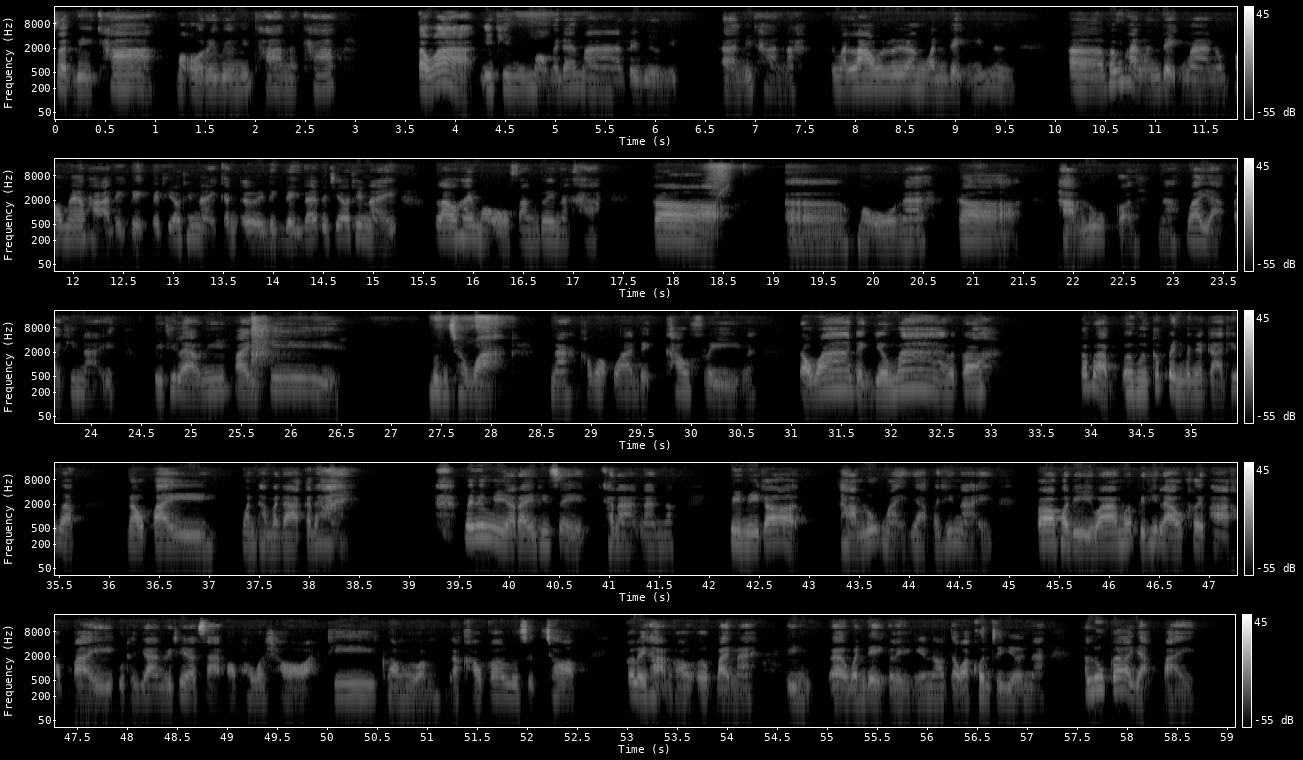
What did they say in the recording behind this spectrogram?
สวัสดีค่ะหมอโอรีวิวนิทานนะคะ แต่ว่า EP นี้หมอไม่ได้มารีวิวนินิทานนะจะมาเล่าเรื่องวันเด็กนิดนึงเอ่อเพิ่งผ่านวันเด็กมาเน้องพ่อแม่พาเด็กๆ ไปเที่ยวที่ไหนกันเอ่ยเด็ก ๆ ได้ไปเที่ยวที่ไหน เล่าให้หมอโอฟังด้วยนะคะ ก็หมอโอนะ ก็ถามลูกก่อนนะว่าอยากไปที่ไหน ปีที่แล้วนี่ไปที่บึงฉวาก นะเขาบอกว่าเด็กเข้าฟรีนะแต่ว่าเด็กเยอะมากแล้วก็ ก็แบบเออมันก็เป็นบรรยากาศที่แบบเราไปวันธรรมดาก็ได้ ไม่ได้มีอะไรพิเศษขนาดนั้นนะปีนี้ก็ถามลูกใหม่อยากไปที่ไหน ก็พอดีว่าเมื่อปีที่แล้วเคยพาเขาไปอุทยานวิทยาศาสตร์อพวชที่คลองหลวงแล้วเขาก็รู้สึกชอบ ก็เลยถามเขาเออไปไหมปีวันเด็กอะไรอย่างเงี้ยเนาะแต่ว่าคนจะเยอะนะ ลูกก็อยากไป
